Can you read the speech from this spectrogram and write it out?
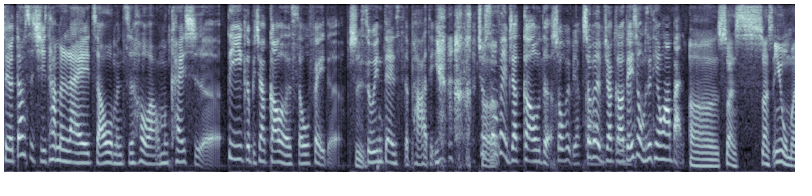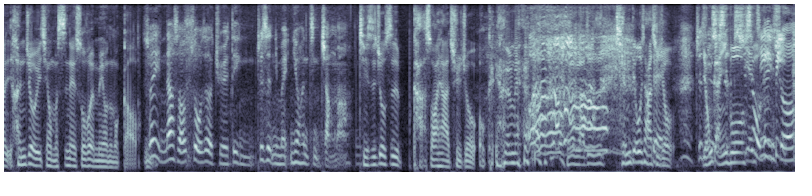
对，当时其实他们来找我们之后啊，我们开始了第一个比较高额收费的是 swing dance 的 party，就收费比较高的，收费比较高收费比较高，等于是我们是天花板。呃，算算是，因为我们很久以前我们室内收费没有那么高，所以你那时候做这个决定，就是你们你有很紧张吗？其实就是卡刷下去就 OK，没有没有，就是钱丢下去就就勇敢一波其。实我跟你说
